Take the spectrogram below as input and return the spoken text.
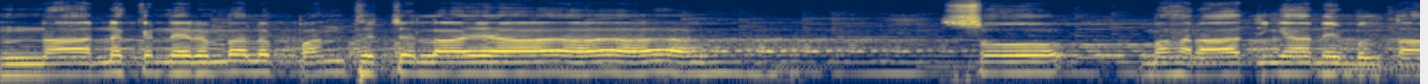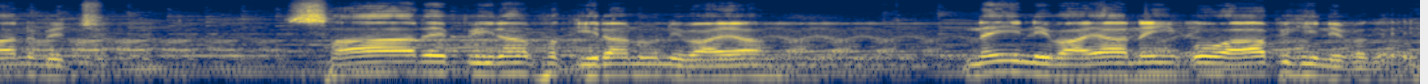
ਨਾਨਕ ਨਿਰਮਲ ਪੰਥ ਚਲਾਇਆ। ਸੋ ਮਹਾਰਾਜੀਆਂ ਨੇ ਮੁਲਤਾਨ ਵਿੱਚ ਸਾਰੇ ਪੀਰਾਂ ਫਕੀਰਾਂ ਨੂੰ ਨਿਵਾਇਆ। ਨਹੀਂ ਨਿਵਾਇਆ ਨਹੀਂ, ਉਹ ਆਪ ਹੀ ਨਿਭ ਗਏ।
